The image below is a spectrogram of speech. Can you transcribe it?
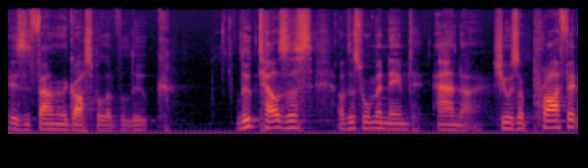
is found in the Gospel of Luke. Luke tells us of this woman named Anna. She was a prophet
